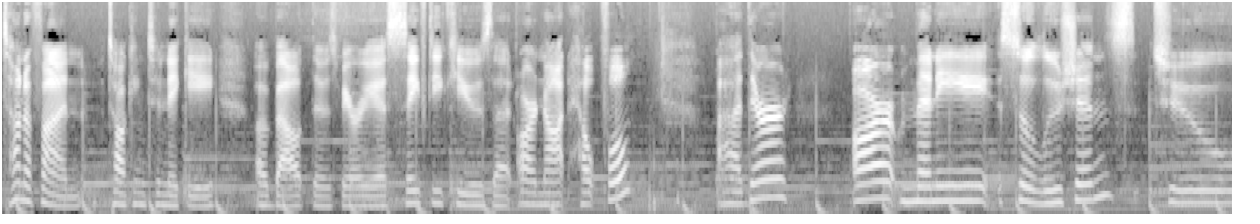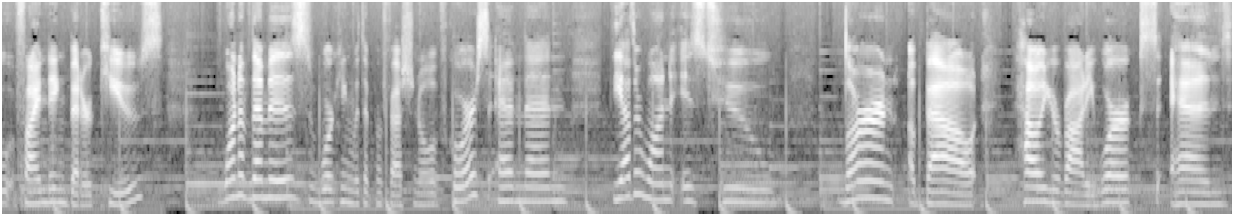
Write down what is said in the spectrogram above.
ton of fun talking to Nikki about those various safety cues that are not helpful. Uh, there are many solutions to finding better cues. One of them is working with a professional, of course, and then the other one is to learn about how your body works and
